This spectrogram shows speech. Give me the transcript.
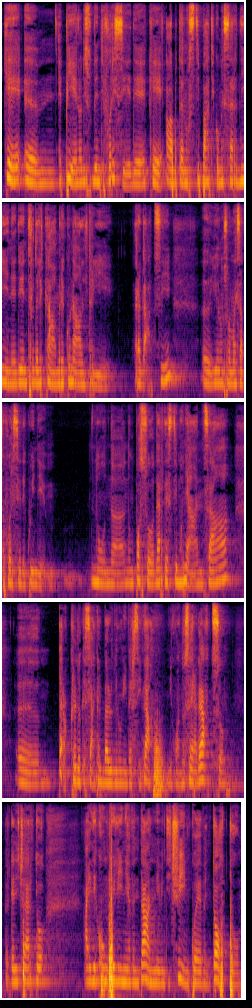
che ehm, è pieno di studenti fuori sede che abitano stipati come sardine dentro delle camere con altri ragazzi. Eh, io non sono mai stata fuori sede, quindi non, non posso dar testimonianza, eh, però credo che sia anche il bello dell'università, di quando sei ragazzo, perché di certo hai dei conquilini a 20 anni, 25, 28,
